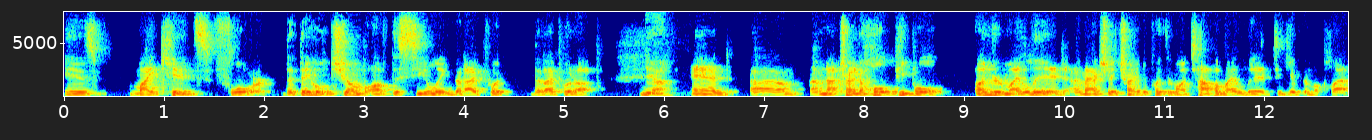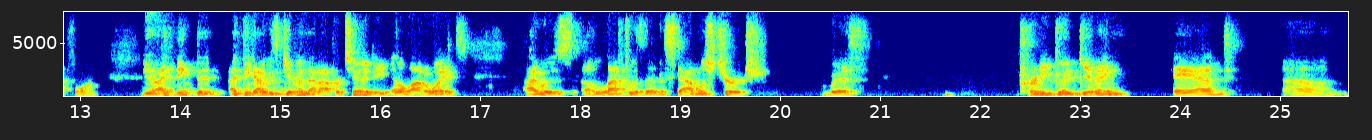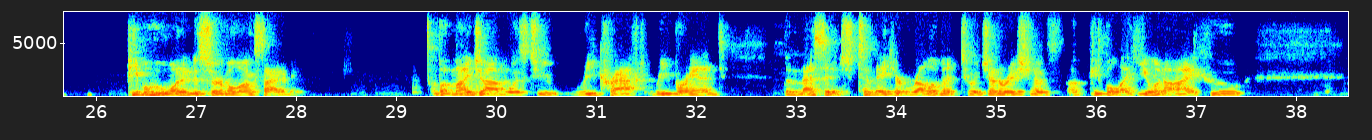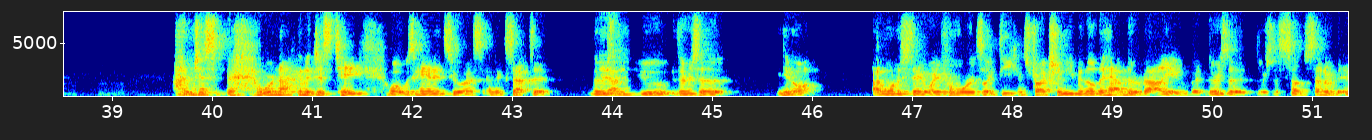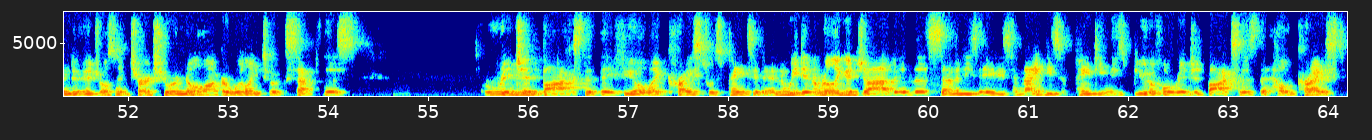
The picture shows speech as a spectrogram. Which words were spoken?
is my kids' floor, that they will jump off the ceiling that I put that I put up. Yeah. And um, I'm not trying to hold people under my lid. I'm actually trying to put them on top of my lid to give them a platform. Yeah. I think that I think I was given that opportunity in a lot of ways. I was uh, left with an established church with pretty good giving and um, people who wanted to serve alongside of me. But my job was to recraft, rebrand the message to make it relevant to a generation of, of people like you and I who I'm just, we're not going to just take what was handed to us and accept it. There's Yeah. a new, there's a, you know, I want to stay away from words like deconstruction, even though they have their value. But there's a there's a subset of individuals in church who are no longer willing to accept this rigid box that they feel like Christ was painted in. And we did a really good job in the 70s, 80s, and 90s of painting these beautiful rigid boxes that held Christ.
